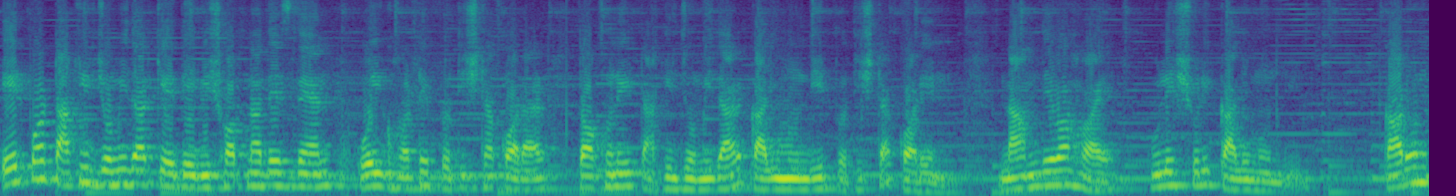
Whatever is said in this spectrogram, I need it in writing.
এরপর টাকির জমিদারকে দেবী স্বপ্নাদেশ দেন, ওই ঘটে প্রতিষ্ঠা করার। তখনই টাকির জমিদার কালী মন্দির প্রতিষ্ঠা করেন। নাম দেওয়া হয় কুলেশ্বরী কালী মন্দির। কারণ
